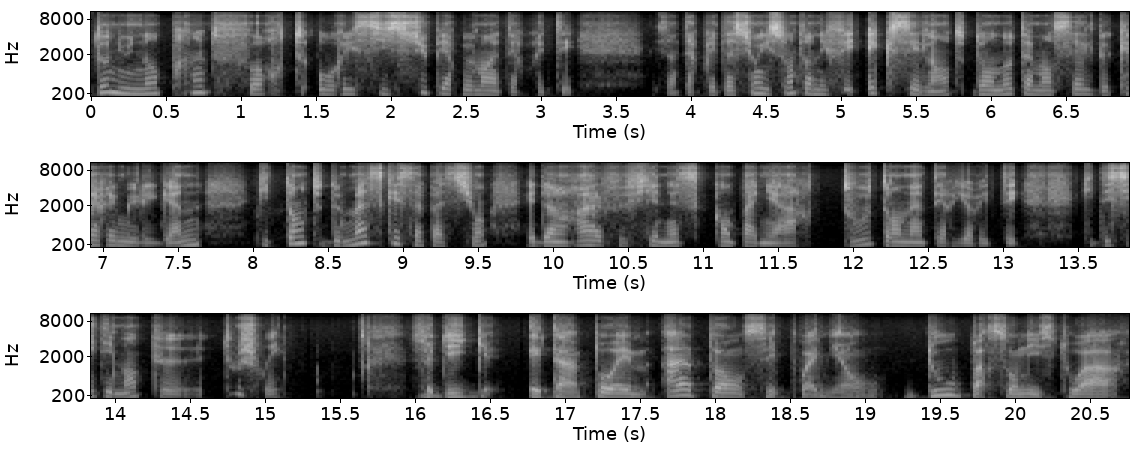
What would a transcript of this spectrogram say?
donnent une empreinte forte au récit superbement interprété. Les interprétations y sont en effet excellentes, dont notamment celle de Carey Mulligan, qui tente de masquer sa passion, et d'un Ralph Fiennes campagnard, tout en intériorité, qui décidément peut tout jouer. Est un poème intense et poignant, doux par son histoire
